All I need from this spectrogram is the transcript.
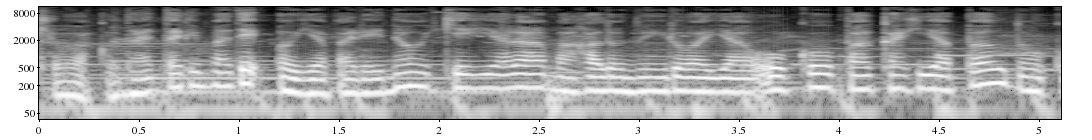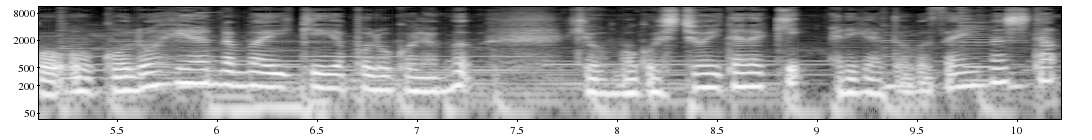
今日はこの辺りまでおやばれの池やらマハロの色はやおこパカヒヤパウのこおこの部屋生池やプログラム今日もご視聴いただきありがとうございました。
